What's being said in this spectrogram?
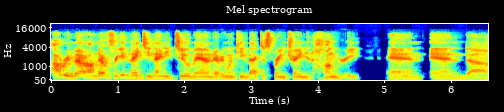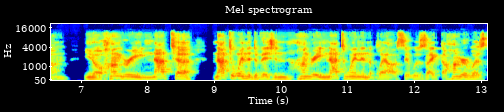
I'll remember, I'll never forget 1992, man. Everyone came back to spring training hungry and, and, um, you know, hungry not to not to win the division, hungry not to win in the playoffs. It was like the hunger was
